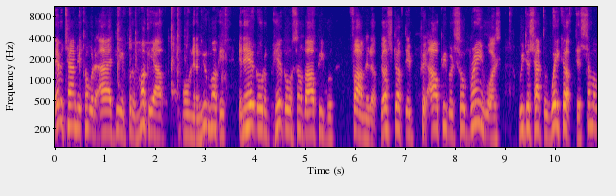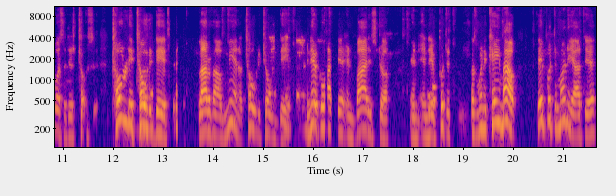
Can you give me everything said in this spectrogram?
Every time they come with an idea, put a monkey out on their new monkey, and here go to here goes some of our people following it up. That stuff they our people are so brainwashed. We just have to wake up. There's some of us are just to- totally, totally dead. A lot of our men are totally, totally dead, and they'll go out there and buy this stuff, and and they put it because when it came out, they put the money out there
